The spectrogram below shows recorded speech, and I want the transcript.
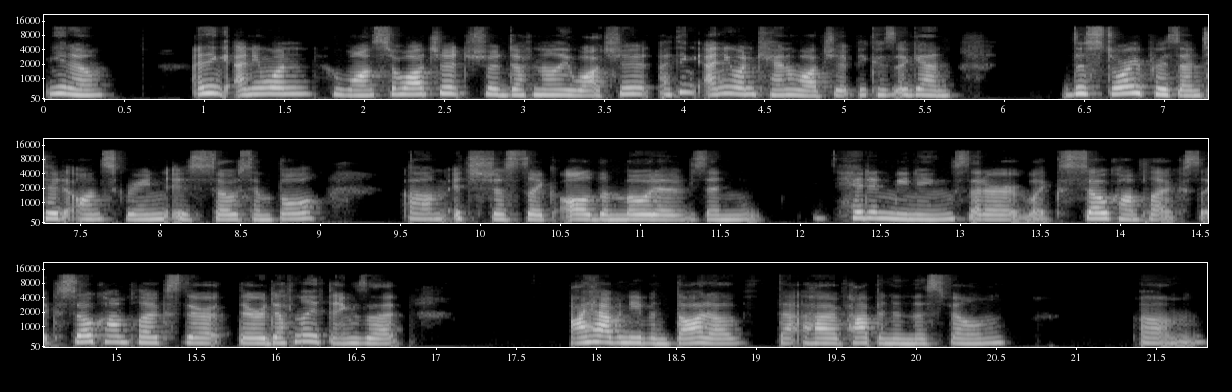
you know I think anyone who wants to watch it should definitely watch it. I think anyone can watch it because again, the story presented on screen is so simple um it's just like all the motives and hidden meanings that are like so complex like so complex. There there are definitely things that i haven't even thought of that have happened in this film. Um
